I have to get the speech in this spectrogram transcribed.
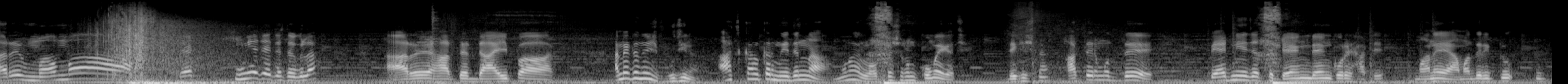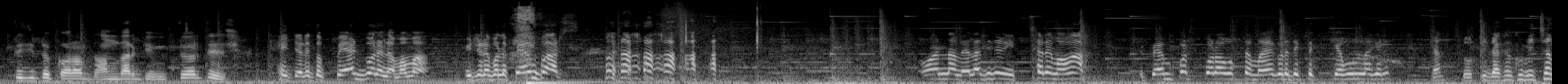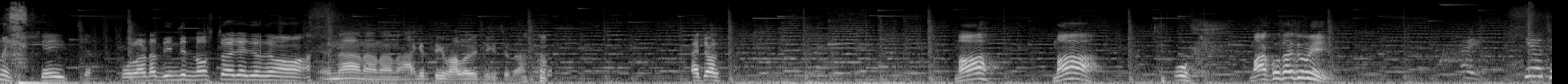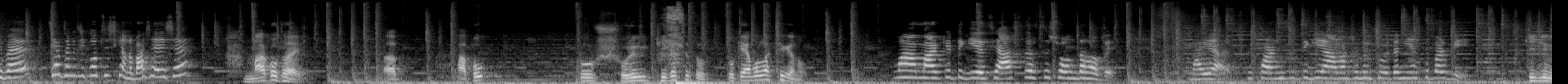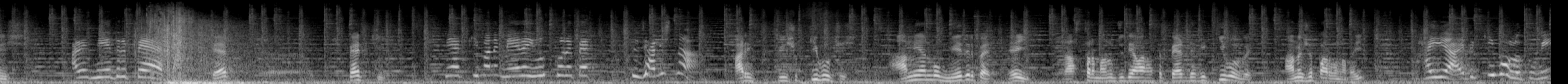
আরে মামা, দেখ, কি নিয়ে যাইতেছে এগুলা? আরে হাতে ডাইপার। আমি একটা জিনিস বুঝি না, আজকালকার মেয়েদের না মনে হয় লজ্জা শরম কমে গেছে। দেখিস না, হাতের মধ্যে প্যাড নিয়ে যাচ্ছে ড্যাং ড্যাং করে হাঁটে। মানে আমাদের একটু উত্তেজিত করার ধান্দার কি বুঝতে পারছিস? এইটারে তো প্যাড বলে না, মামা। এটারে বলে প্যাম্পার্স। আমার না মেলা দিনের ইচ্ছা রে, মামা। প্যাম্পার্স পরা অবস্থা মায়া করে দেখতে কেমন লাগে রে। কেন? তোর কি দেখার খুব ইচ্ছা নাকি? সেই ইচ্ছা? পোলাটা দিন দিন নষ্ট হয়ে যাইতেছে মামা। না না না না আগের থেকে ভালো হয়েছে কিছুটা। হ্যাঁ চল। মা মা। উফ। মা কোথায় তুমি? এই কি হচ্ছে ভাই? চেঁচামেচি করছিস কেন বাসায় এসে? মা কোথায়? আপ- আপু তোর শরীর ঠিক আছে তো? তো কেমন লাগছে কেন? মা মার্কেটে গিয়েছে আস্তে আস্তে সন্ধ্যা হবে। ভাইয়া তুই ফার্মেসিতে গিয়ে আমার জন্য একটু ওটা নিয়ে আসতে পারবি? কি জিনিস? আরে মেয়েদের প্যাড প্যাট প্যাট কি? প্যাড কি মানে মেয়েরা ইউজ করে প্যাড তুই জানিস না? আরে তুই এসব কি বলছিস? আমি আনব মেয়েদের প্যাট এই রাস্তার মানুষ যদি আমার হাতে প্যাট দেখে কি বলবে? আমি সব পারব না ভাই। ভাইয়া এটা কি বলো তুমি?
